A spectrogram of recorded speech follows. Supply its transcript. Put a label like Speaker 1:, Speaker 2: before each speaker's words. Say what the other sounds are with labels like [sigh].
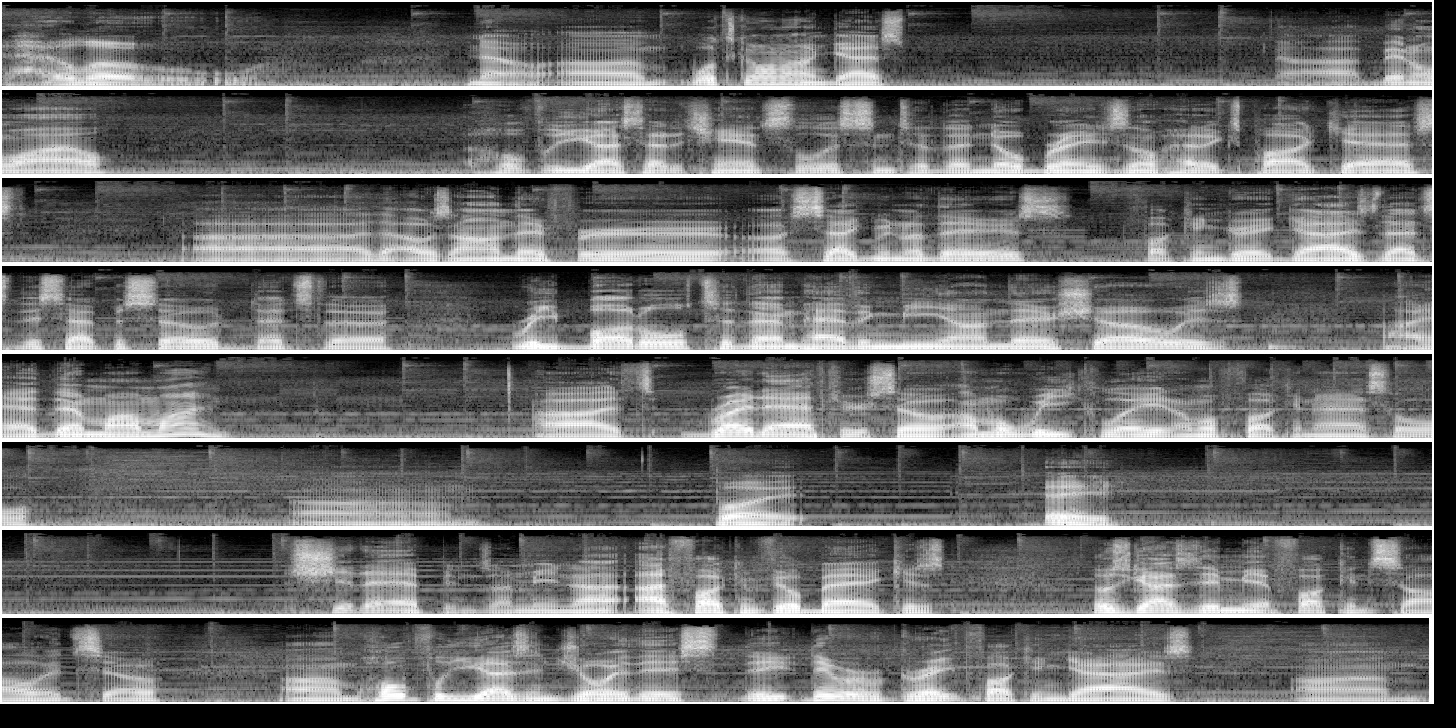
Speaker 1: hello. No, um, what's going on, guys? Uh, been a while. Hopefully, you guys had a chance to listen to the No Brains, No Headaches podcast. Uh, I was on there for a segment of theirs. Fucking great guys. That's this episode. That's the rebuttal to them having me on their show. Is I had them on mine. Uh, it's right after, so I'm a week late. I'm a fucking asshole. Um, but hey, shit happens. I mean, I, I fucking feel bad because those guys did me a fucking solid. So, um, hopefully you guys enjoy this. They, they were great fucking guys. Um,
